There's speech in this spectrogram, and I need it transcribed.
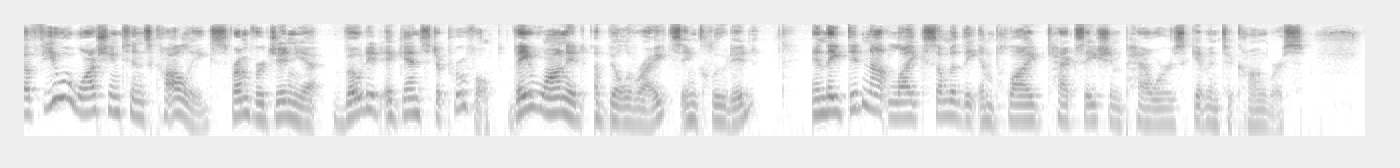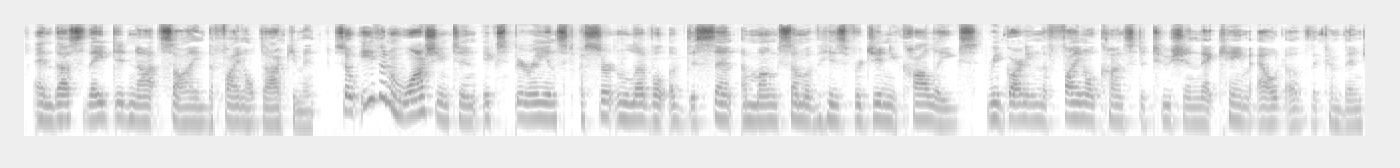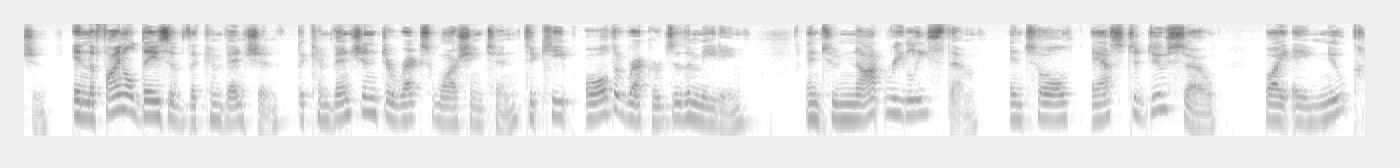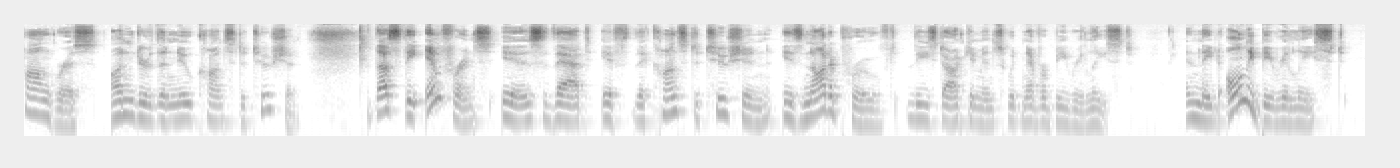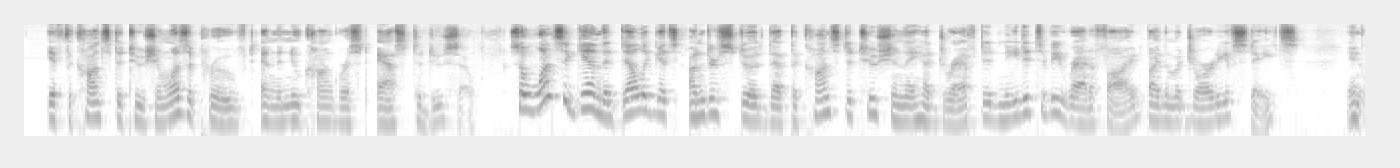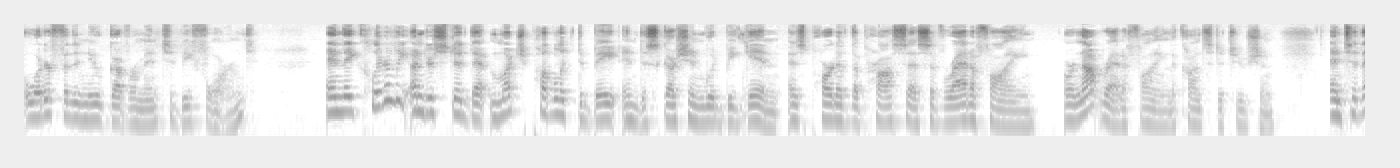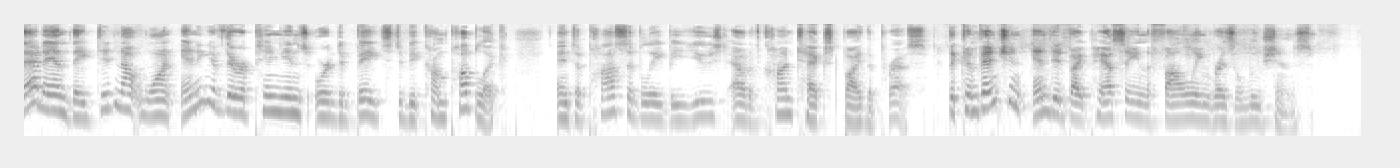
a few of Washington's colleagues from Virginia voted against approval. They wanted a Bill of Rights included, and they did not like some of the implied taxation powers given to Congress and thus they did not sign the final document. So even Washington experienced a certain level of dissent among some of his Virginia colleagues regarding the final constitution that came out of the convention. In the final days of the convention, the convention directs Washington to keep all the records of the meeting and to not release them until asked to do so by a new Congress under the new Constitution. Thus, the inference is that if the Constitution is not approved, these documents would never be released. And they'd only be released if the Constitution was approved and the new Congress asked to do so. So, once again, the delegates understood that the Constitution they had drafted needed to be ratified by the majority of states in order for the new government to be formed. And they clearly understood that much public debate and discussion would begin as part of the process of ratifying or not ratifying the Constitution. And to that end, they did not want any of their opinions or debates to become public and to possibly be used out of context by the press. The convention ended by passing the following resolutions.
